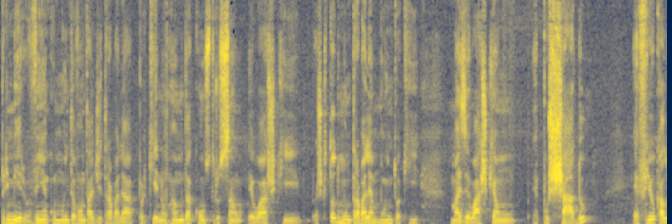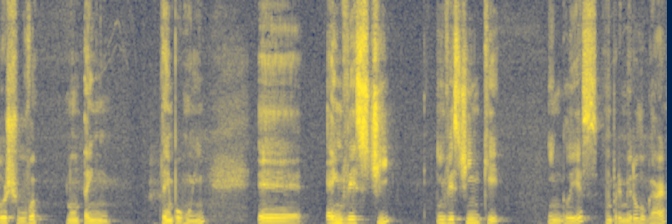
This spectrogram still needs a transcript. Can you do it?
primeiro, venha com muita vontade de trabalhar, porque no ramo da construção, eu acho que acho que todo mundo trabalha muito aqui, mas eu acho que é um é puxado, é frio, calor, chuva, não tem tempo ruim. É, é investir, investir em quê? Inglês, em primeiro lugar.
